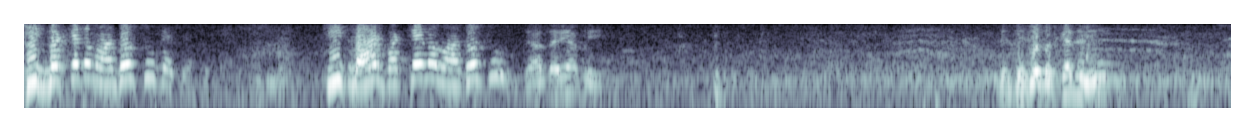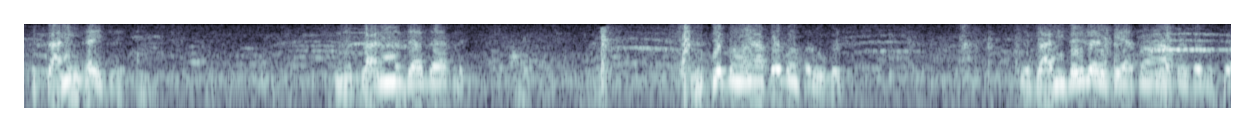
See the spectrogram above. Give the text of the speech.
ચિત્ત ભટકે તો વાંધો શું કે છે? ચીજ બહાર ભટકે એમાં વાંધો શું? જવાબદારી આપડી જે જે ભટકે છે ને એ પ્લાનિંગ થાય છે. અને પ્લાનિંગની જવાબદાર આપણે. અને તે પ્રમાણે આપણે પણ ફરવું પડે. એ પ્લાનિંગ કરી રહ્યું કે આ પ્રમાણે આપણે કરવું છે.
